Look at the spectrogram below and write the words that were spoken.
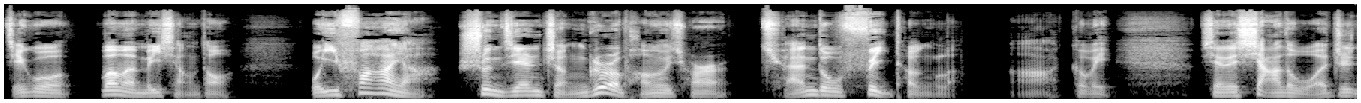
结果万万没想到，我一发呀，瞬间整个朋友圈全都沸腾了啊！各位，现在吓得我这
